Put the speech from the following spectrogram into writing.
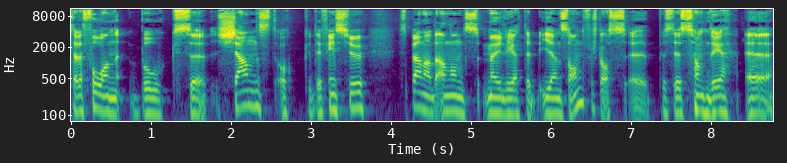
telefonbokstjänst och det finns ju spännande annonsmöjligheter i en sån förstås, eh, precis som det eh,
